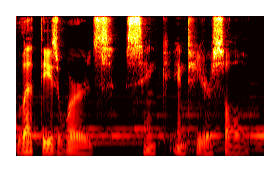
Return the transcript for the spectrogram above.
Let these words sink into your soul.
